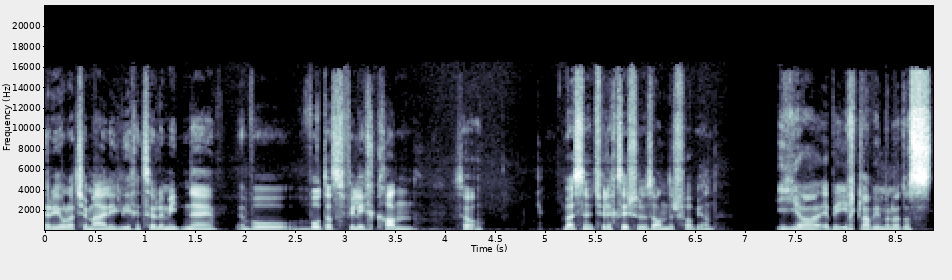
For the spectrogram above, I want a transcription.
Riola Cemaili gleich jetzt mitnehmen wo, wo das vielleicht kann. So. Weiß nicht, vielleicht siehst du das anders, Fabian. Ja, eben, ich glaube immer noch, dass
